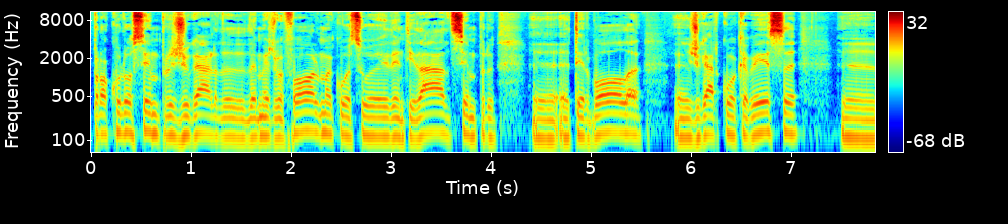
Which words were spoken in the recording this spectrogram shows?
procurou sempre jogar de- da mesma forma, com a sua identidade, sempre eh, a ter bola, jogar com a cabeça. eh,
